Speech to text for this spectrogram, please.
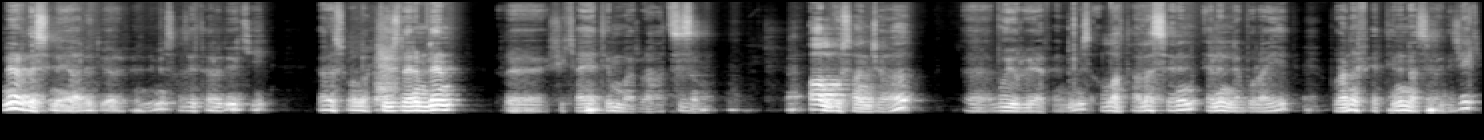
Neredesin ey Ali diyor Efendimiz. Hazreti Ali diyor ki Ya Resulallah gözlerimden e, şikayetim var, rahatsızım. Al bu sancağı e, buyuruyor Efendimiz. Allah Teala senin elinle burayı, buranın fethini nasip edecek.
